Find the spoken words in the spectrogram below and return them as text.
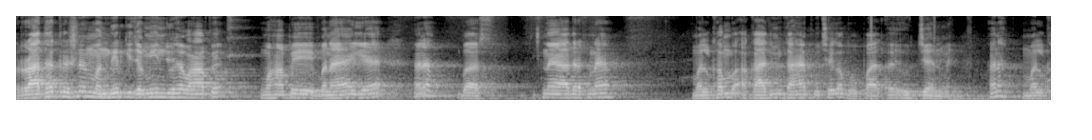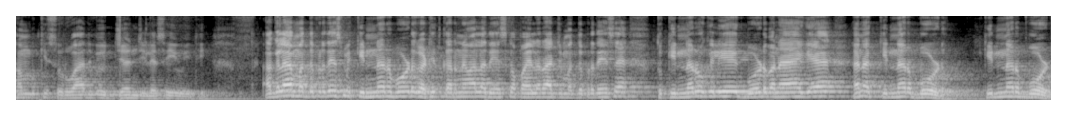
राधा कृष्णन मंदिर की ज़मीन जो है वहाँ पे वहाँ पे बनाया गया है है ना? बस, इतना याद रखना है। मलखम्ब अकादमी कहाँ है, पूछेगा? भोपाल उज्जैन में। है ना? मलखम्ब की शुरुआत भी उज्जैन ज़िले से ही हुई थी। अगला, मध्य प्रदेश में किन्नर बोर्ड गठित करने वाला देश का पहला राज्य मध्य प्रदेश है। तो किन्नरों के लिए एक बोर्ड बनाया गया है ना? किन्नर बोर्ड किन्नर बोर्ड।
